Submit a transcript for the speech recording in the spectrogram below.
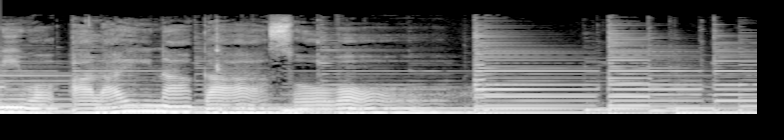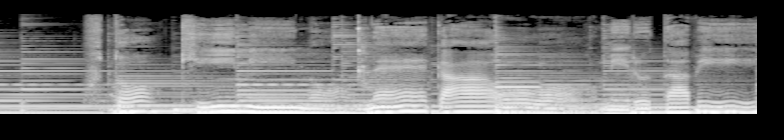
みを洗い流そう。ふと君の寝顔を見るたび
